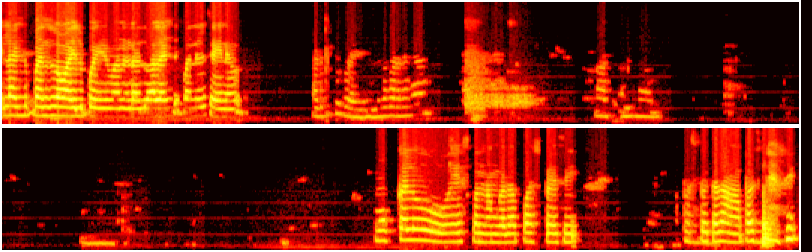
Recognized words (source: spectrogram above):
ఇలాంటి పనులు ఆయిల్ పోయేమనడాలు అలాంటి పనులు చేయనివ్వదు అడుగుతూ పోయి ఇందులో ముక్కలు వేసుకున్నాం కదా పసుపు వేసి. పసుపు కదా? పసుపు వేసి.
